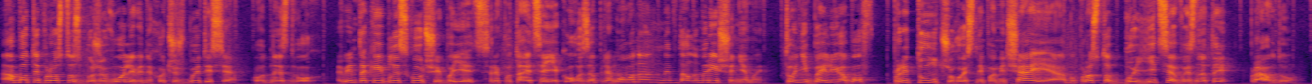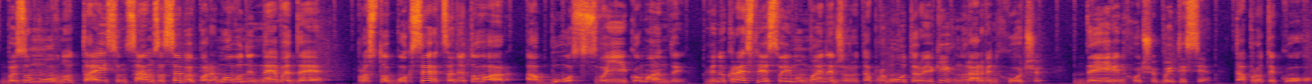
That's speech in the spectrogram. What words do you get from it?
або ти просто збожеволів і не хочеш битися. Одне з двох. Він такий блискучий боєць, репутація якого заплямована невдалими рішеннями. Тоні Беллю або впритул чогось не помічає, або просто боїться визнати правду. Безумовно, Тайсон сам за себе перемовини не веде. Просто боксер це не товар, а бос своєї команди. Він окреслює своєму менеджеру та промоутеру, який гонорар він хоче, де він хоче битися та проти кого.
